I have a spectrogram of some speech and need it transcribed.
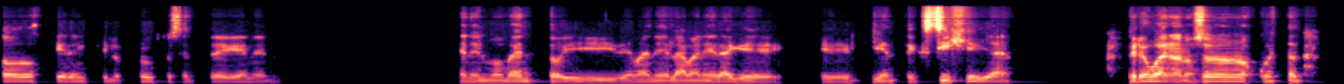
todos quieren que los productos se entreguen en, en el momento y de manera, la manera que, que el cliente exige ya. Pero bueno, a nosotros nos cuesta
